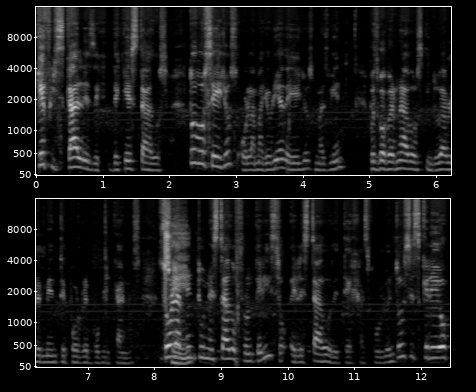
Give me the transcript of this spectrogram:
qué fiscales de, qué estados. Todos ellos, o la mayoría de ellos más bien, pues gobernados indudablemente por republicanos. Solamente un estado fronterizo, el estado de Texas, Julio. Entonces creo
